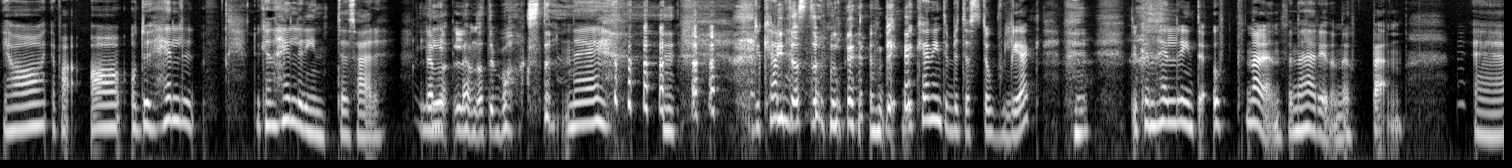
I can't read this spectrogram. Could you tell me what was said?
ja, jag bara, ja, och du, heller, du kan heller inte så här? Lämna, lämna tillbaks den. nej. Du kan, Byta storlek. du, du kan inte byta storlek. Du kan heller inte öppna den, för den här är redan öppen. Eh,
